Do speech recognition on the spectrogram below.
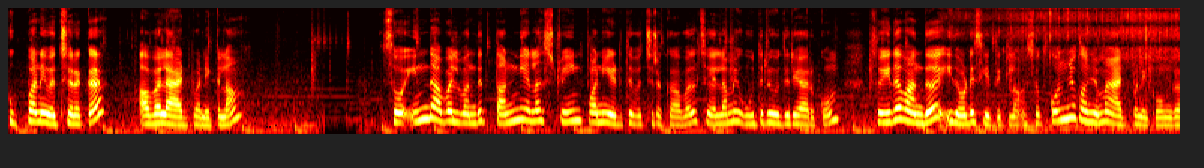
குக் பண்ணி வச்சுருக்க அவலை ஆட் பண்ணிக்கலாம். ஸோ இந்த அவல் வந்து தண்ணியெல்லாம் ஸ்ட்ரெயின் பண்ணி எடுத்து வச்சுருக்க அவல். ஸோ எல்லாமே உதிரி உதிரியாக இருக்கும். ஸோ இதை வந்து இதோட சேர்த்துக்கலாம். ஸோ கொஞ்சம் கொஞ்சமாக ஆட் பண்ணிக்கோங்க.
